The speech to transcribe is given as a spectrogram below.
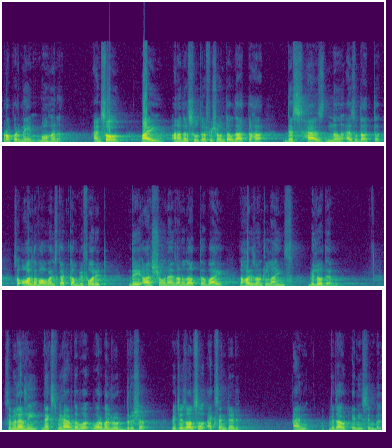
proper name Mohana. And so by another sutra Phishonta Udattaha this has Na as Udatta. So all the vowels that come before it they are shown as Anudatta by the horizontal lines below them. Similarly next we have the verbal root Drisha which is also accented and without any symbol,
